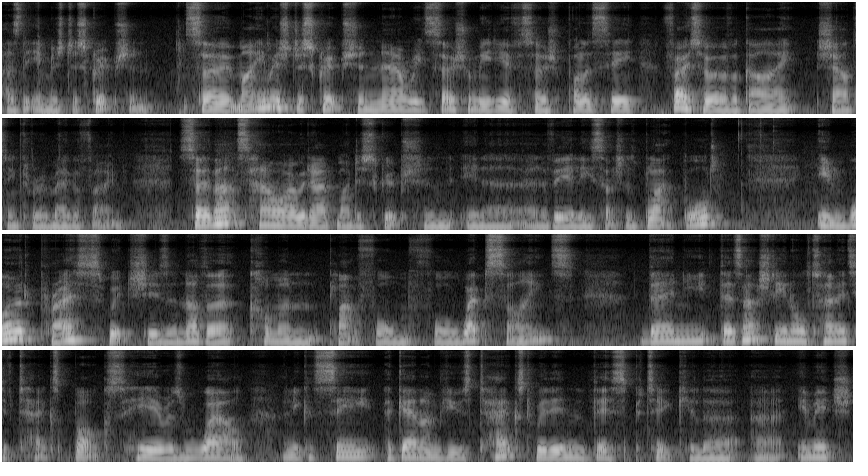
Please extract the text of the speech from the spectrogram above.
as the image description. So my image description now reads social media for social policy, photo of a guy shouting through a megaphone. So that's how I would add my description in a, in a VLE such as Blackboard. In WordPress, which is another common platform for websites, then you, there's actually an alternative text box here as well. And you can see, again, I've used text within this particular uh, image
